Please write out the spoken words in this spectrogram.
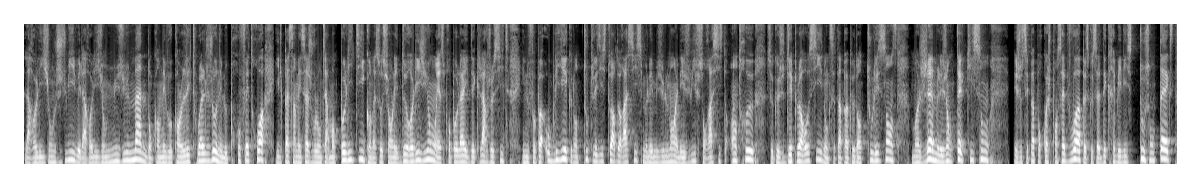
la religion juive et la religion musulmane. Donc en évoquant l'étoile jaune et le prophète roi, il passe un message volontairement politique en associant les deux religions et à ce propos-là il déclare, je cite, il ne faut pas oublier que dans toutes les histoires de racisme, les musulmans et les juifs sont racistes entre eux, ce que je déplore aussi, donc c'est un peu dans tous les sens. Moi j'aime les gens tels qu'ils sont. Et je sais pas pourquoi je prends cette voix, parce que ça décrédibilise tout son texte,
